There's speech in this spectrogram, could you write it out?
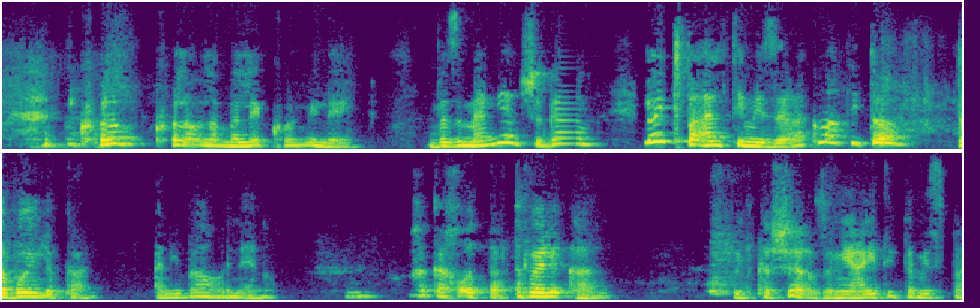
כל, כל העולם מלא כל מיני. אבל זה מעניין שגם לא התפעלתי מזה, רק אמרתי, טוב, תבואי לכאן. אני באה או איננו. אחר כך עוד פעם, תבואי לכאן. הוא התקשר, אז אני הייתי את המספר.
